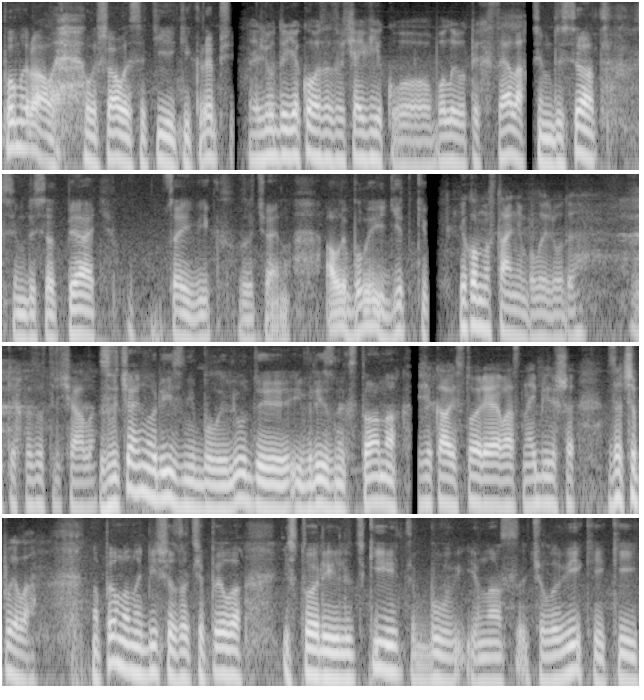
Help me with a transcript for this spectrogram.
Помирали, лишалися ті, які крепші. Люди якого зазвичай віку були у тих селах? 70, 75, цей вік, звичайно. Але були і дітки. В якому стані були люди, яких ви зустрічали? Звичайно, різні були люди і в різних станах. Яка історія вас найбільше зачепила? Напевно, найбільше зачепила історії людські. Це був і в нас чоловік, який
